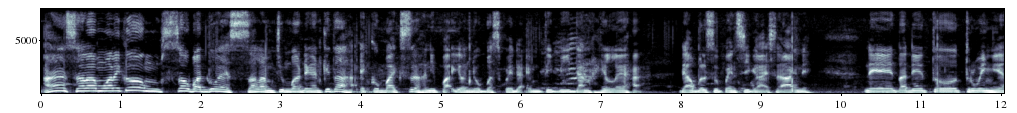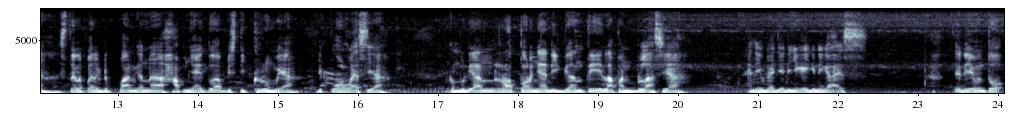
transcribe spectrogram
Assalamualaikum sobat gue Salam jumpa dengan kita Eko Bikes Ini Pak Yon nyoba sepeda MTB dan hill ya. Double suspensi guys. Ah, ini. Ini tadi itu touring ya Setelah pada depan karena hubnya itu habis di chrome ya Dipoles ya. Kemudian rotornya diganti 18 ya. Ini udah jadinya kayak gini guys. Jadi untuk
